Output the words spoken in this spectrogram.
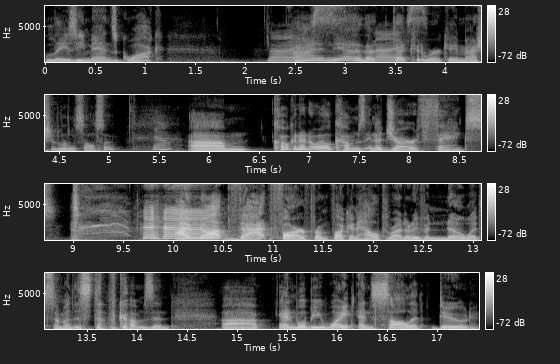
lazy man's guac. Nice. I didn't, yeah, that, that could work, eh? Mash it a little salsa. Yeah. Um, coconut oil comes in a jar. Thanks. I'm not that far from fucking health where I don't even know what some of this stuff comes in. Uh, and will be white and solid. Dude,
